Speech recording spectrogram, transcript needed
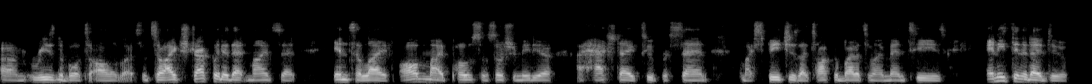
um, reasonable to all of us. And so I extrapolated that mindset into life. All my posts on social media, I hashtag 2%. My speeches, I talk about it to my mentees. Anything that I do,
